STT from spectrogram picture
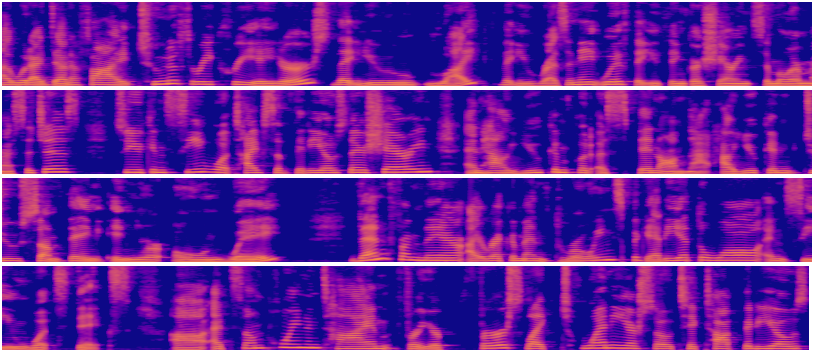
I would identify two to three creators that you like, that you resonate with, that you think are sharing similar messages. So you can see what types of videos they're sharing and how you can put a spin on that, how you can do something in your own way. Then from there, I recommend throwing spaghetti at the wall and seeing what sticks. Uh, at some point in time for your first like 20 or so TikTok videos,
